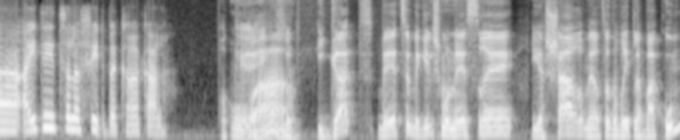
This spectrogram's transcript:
אה, הייתי צלפית בקרקל. אוקיי. וואו. זאת הגעת בעצם בגיל 18 ישר מארצות הברית לבקו"ם.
